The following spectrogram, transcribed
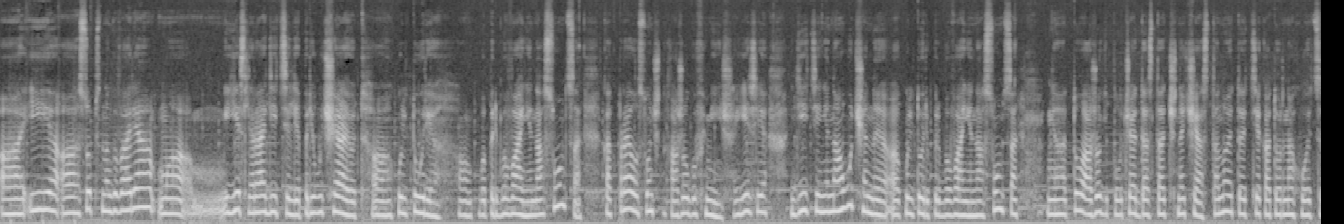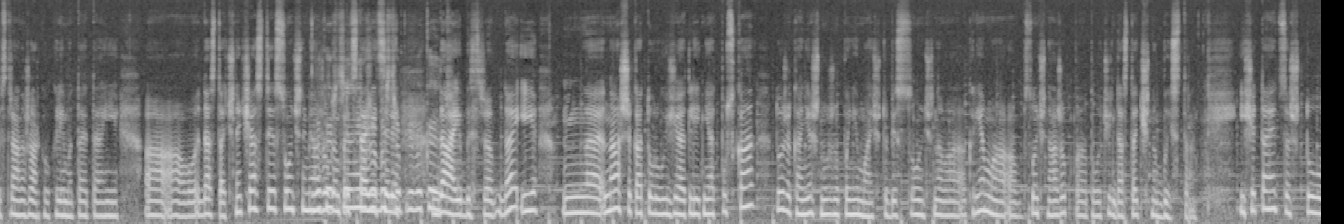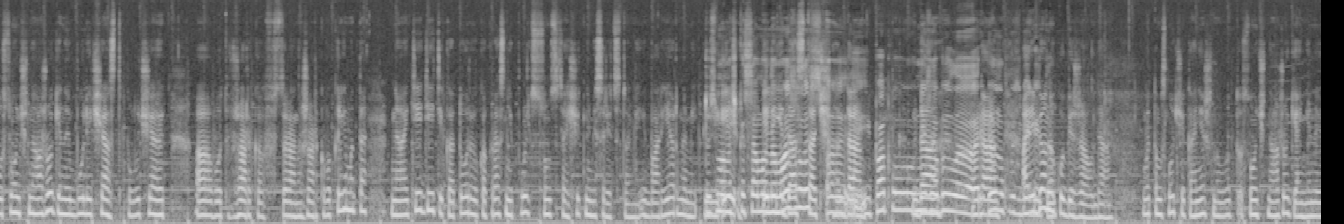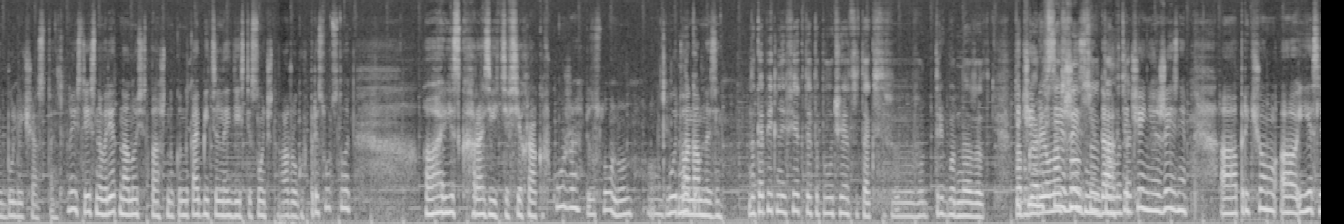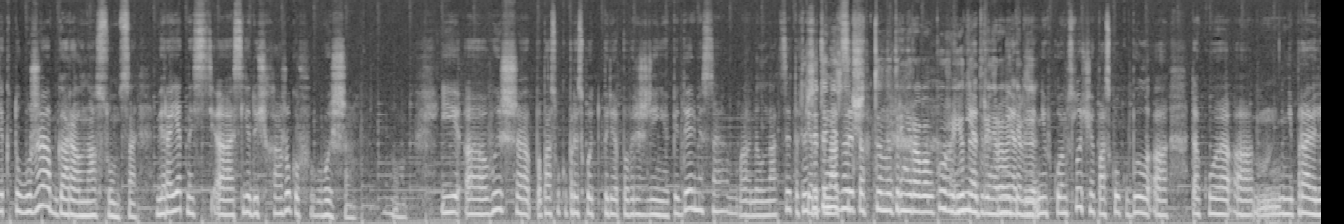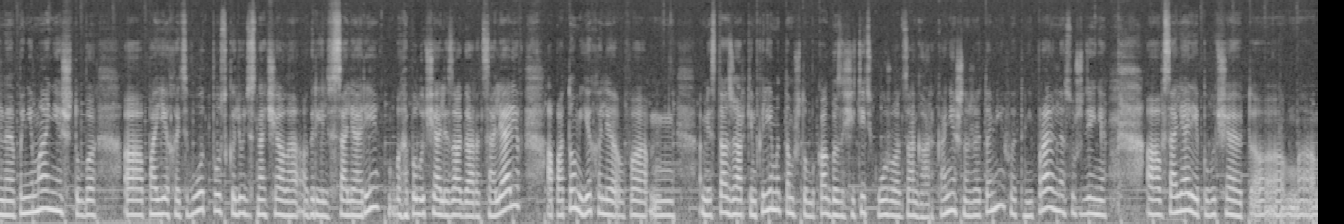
А, и, а, собственно говоря, если родители приучают к культуре пребывания на солнце, как правило, солнечных ожогов меньше. Если дети не научены э, культуре пребывания на солнце, э, то ожоги получают достаточно часто. Но это те, которые находятся в странах жаркого климата, это они достаточно частые солнечными Мне ожогами кажется, представители. Да, и быстро, да, и наши, которые уезжают в летние отпуска, тоже, конечно, нужно понимать, что без солнечного крема солнечный ожог получить достаточно быстро. И считается, что солнечные ожоги наиболее часто получают а, вот в жарко, в странах жаркого климата а, те дети, которые как раз не пользуются солнцезащитными средствами и барьерными. То и, есть мамочка сама или намазалась, а, да. и папу да. не забыла, а да. ребенок А ребенок убежал, да. В этом случае, конечно, вот солнечные ожоги, они наиболее частые. Ну, естественно, вред наносит, потому что накопительное действие солнечных ожогов присутствует. А, риск развития всех раков кожи, безусловно, он а, будет Нак... в анамнезе. Накопительный эффект это получается так три года назад. В течение всей жизни, да, в течение так... жизни. А, причем, а, если кто уже обгорал на солнце, вероятность а, следующих ожогов выше. Вот и э, выше, поскольку происходит повреждение эпидермиса, э, меланоцитов, То есть это не значит, ты натренировал кожу, ее нет, натренировать нет, нельзя? Ни, в коем случае, поскольку было э, такое неправильное понимание, чтобы поехать в отпуск, люди сначала грелись в солярии, получали загар от соляриев, а потом ехали в места с жарким климатом, чтобы как бы защитить кожу от загара. Конечно же, это миф, это неправильное суждение. А в солярии получают а,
